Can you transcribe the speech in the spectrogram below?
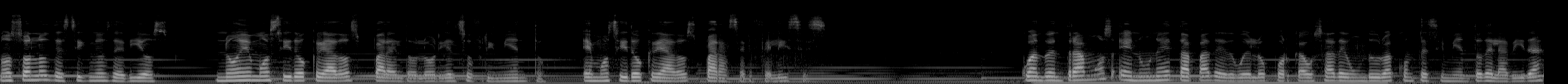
no son los designios de Dios. No hemos sido creados para el dolor y el sufrimiento, hemos sido creados para ser felices. Cuando entramos en una etapa de duelo por causa de un duro acontecimiento de la vida,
